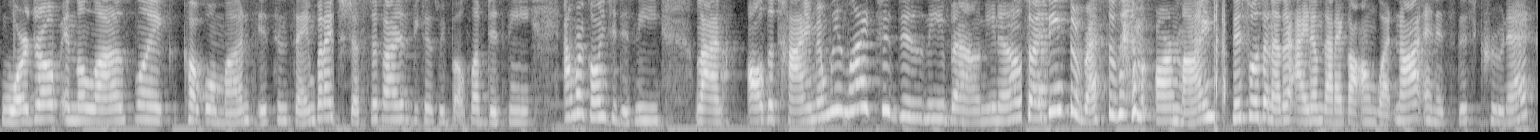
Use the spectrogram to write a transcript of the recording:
wardrobe in the last like couple months. It's insane, but it's justified because we both love Disney and we're going to Disneyland all the time and we like to Disney bound, you know? So I think the rest of them are mine. This was another item that I got on Whatnot and it's this crew neck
